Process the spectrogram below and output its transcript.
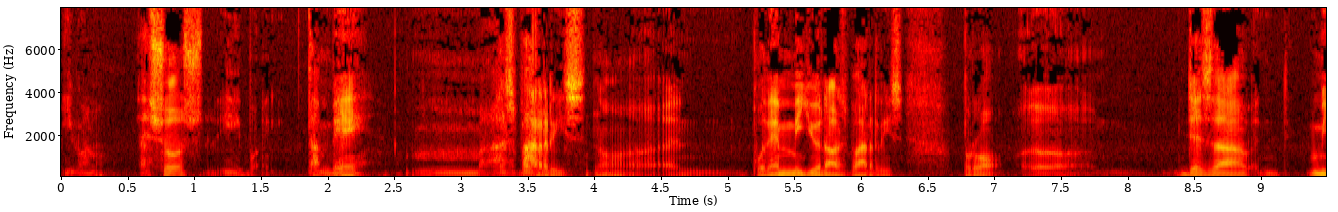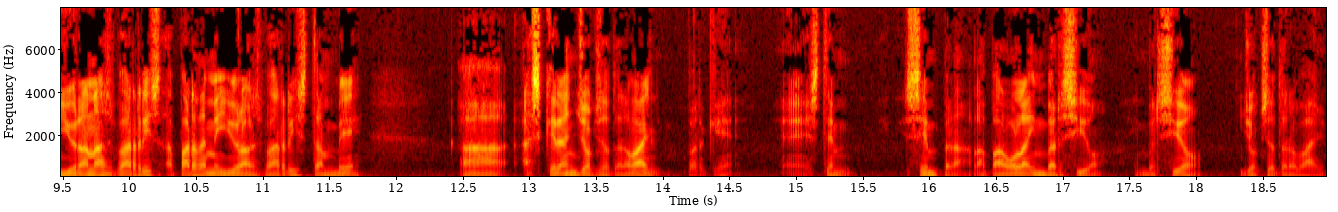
I, bueno, això és... I, també, mm, els barris, no? Podem millorar els barris, però eh, des de millorant els barris, a part de millorar els barris, també eh, es creen jocs de treball, perquè eh, estem sempre, la paraula inversió, inversió, jocs de treball.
